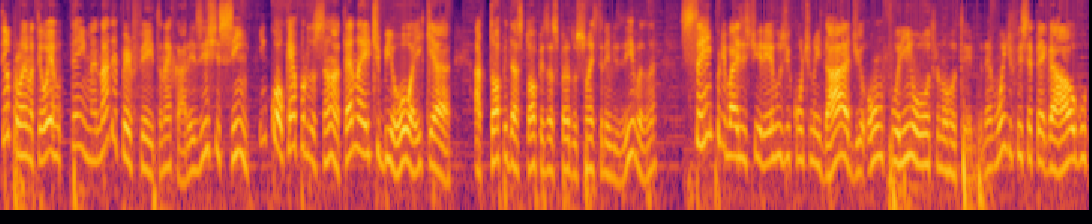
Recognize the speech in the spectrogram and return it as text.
Tem um problema, tem o erro? Tem, mas nada é perfeito, né, cara? Existe sim, em qualquer produção, até na HBO aí, que é a, a top das tops das produções televisivas, né? Sempre vai existir erros de continuidade ou um furinho ou outro no roteiro, né? É muito difícil você pegar algo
